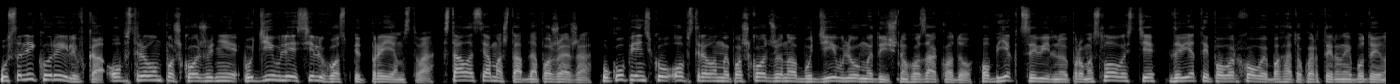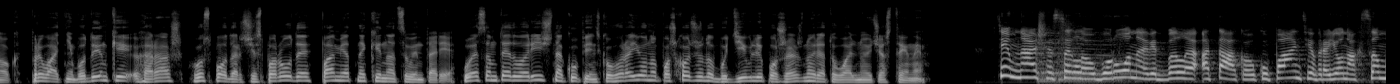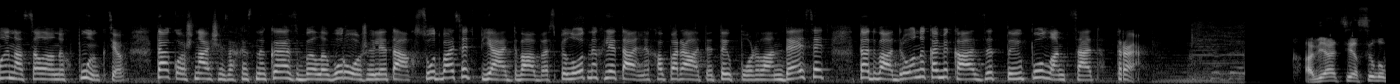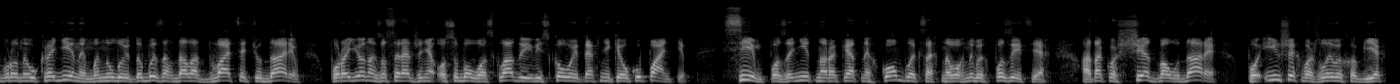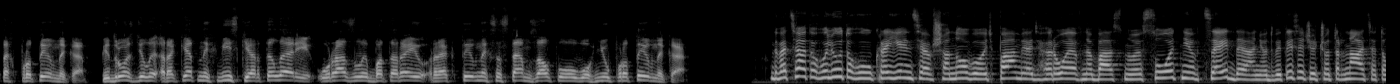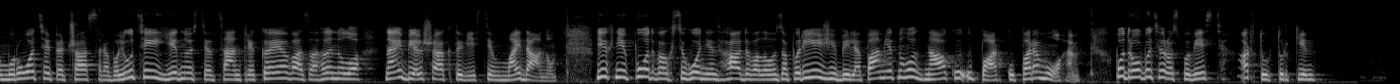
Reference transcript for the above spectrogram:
У селі Курилівка обстрілом пошкоджені будівлі сільгосппідприємства. Сталася масштабна пожежа. У Куп'янську обстрілами пошкоджено будівлю медичного закладу, об'єкт цивільної промисловості, дев'ятиповерховий багатоквартирний будинок, приватні будинки, гараж, господарчі споруди, пам'ятники на цвинтарі. У СМТ дворічна Куп'янського району пошкоджено будівлі пожежно-рятувальної частини. Втім, наші сили оборони відбили атаки окупантів в районах семи населених пунктів. Також наші захисники збили ворожий літак су 25 два безпілотних літальних апарати типу Орлан 10 та два дрони камікадзе типу Ланцет 3 Авіація Сил оборони України минулої доби завдала 20 ударів по районах зосередження особового складу і військової техніки окупантів, 7 по зенітно-ракетних комплексах на вогневих позиціях, а також ще два удари по інших важливих об'єктах противника. Підрозділи ракетних військ і артилерії уразили батарею реактивних систем залпового вогню противника. 20 лютого українці вшановують пам'ять героїв Небесної Сотні. В цей день у 2014 році під час революції гідності в центрі Києва загинуло найбільше активістів майдану. Їхній подвиг сьогодні згадували у Запоріжжі біля пам'ятного знаку у парку Перемоги. Подробиці розповість Артур Туркін.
